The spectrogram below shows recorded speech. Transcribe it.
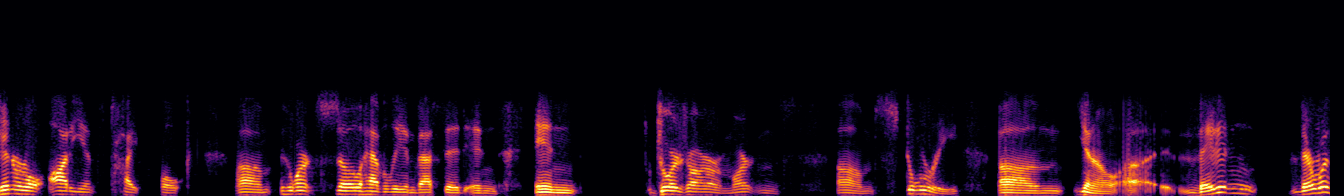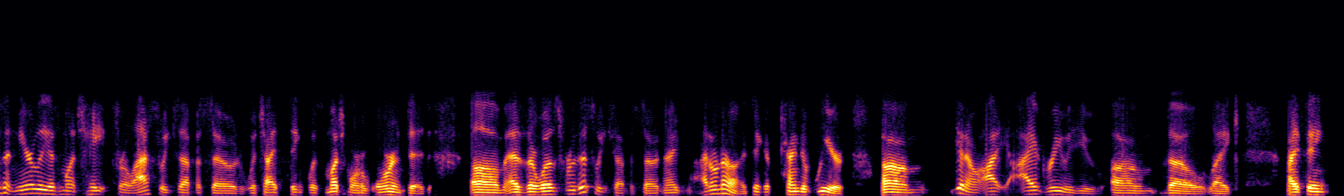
general audience type folk um, who aren't so heavily invested in in George R. R. Martin's um, story, um, you know, uh, they didn't. There wasn't nearly as much hate for last week's episode, which I think was much more warranted, um, as there was for this week's episode. And I, I don't know. I think it's kind of weird. Um, you know, I, I agree with you, um, though. Like, I think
